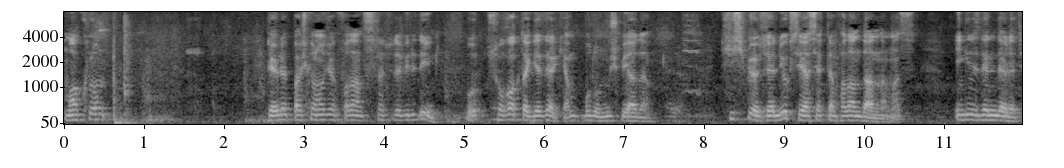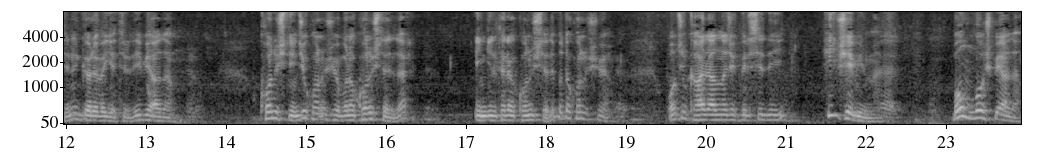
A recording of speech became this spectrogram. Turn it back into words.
Macron devlet başkanı olacak falan statüde biri değil. Bu sokakta gezerken bulunmuş bir adam. Hiçbir özelliği yok, siyasetten falan da anlamaz. İngilizlerin devletinin göreve getirdiği bir adam. Konuş deyince konuşuyor. Buna konuş dediler. İngiltere konuş dedi. Bu da konuşuyor. Onun için kale alınacak birisi değil. Hiçbir şey bilmez. Bomboş bir adam.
